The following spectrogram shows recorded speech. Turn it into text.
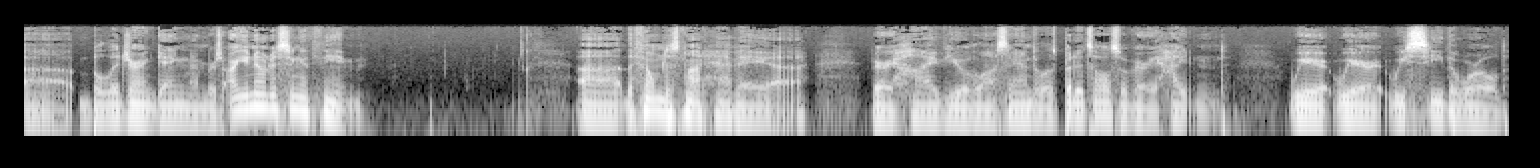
uh, belligerent gang members. Are you noticing a theme? Uh, the film does not have a uh, very high view of Los Angeles, but it's also very heightened. We we we see the world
